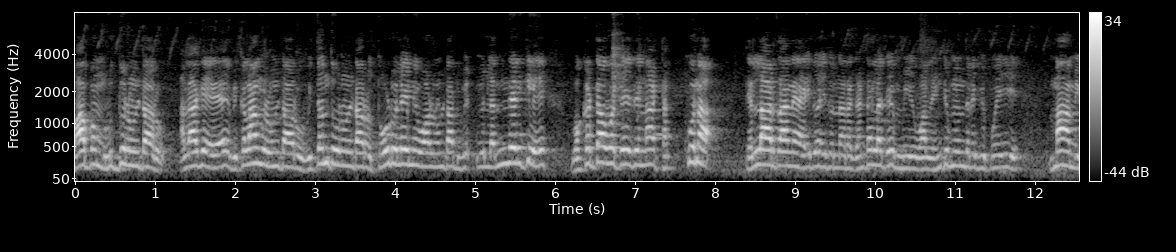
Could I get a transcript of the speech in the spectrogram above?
పాపం వృద్ధులు ఉంటారు అలాగే వికలాంగులు ఉంటారు వితంతువులు ఉంటారు తోడు లేని వాళ్ళు ఉంటారు వీళ్ళందరికీ ఒకటవ తేదీన టక్కున తెల్లారుతానే ఐదు ఐదున్నర గంటలకి మీ వాళ్ళ ఇంటి ముందరికి పోయి మా మీ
